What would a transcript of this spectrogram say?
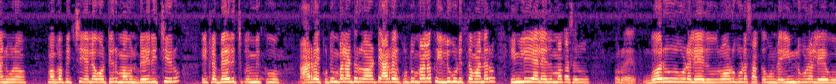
అని కూడా మబ్బపిచ్చి ఎల్లగొట్టిరు మమ్మల్ని బెదిరిచ్చిరు ఇట్లా బెదిరించు మీకు అరవై కుటుంబాలు అంటారు కాబట్టి అరవై కుటుంబాలకు ఇల్లు కూడా ఇస్తామన్నారు ఇండ్లు ఇయ్యలేదు మాకు అసలు. గోరు కూడా లేదు రోడ్డు కూడా చక్కగా ఉండే ఇండ్లు కూడా లేవు.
